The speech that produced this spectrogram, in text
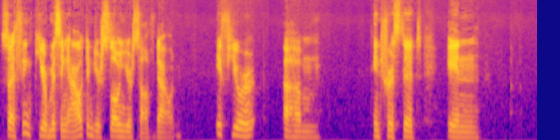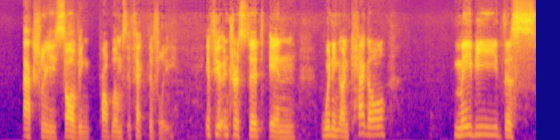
So I think you're missing out and you're slowing yourself down. If you're um, interested in actually solving problems effectively if you're interested in winning on Kaggle, maybe this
